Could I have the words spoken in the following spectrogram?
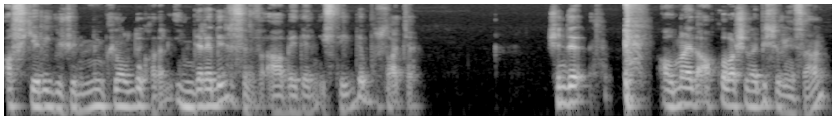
Askeri gücünü mümkün olduğu kadar indirebilirsiniz. ABD'nin istediği de bu zaten. Şimdi Almanya'da aklı başında bir sürü insan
